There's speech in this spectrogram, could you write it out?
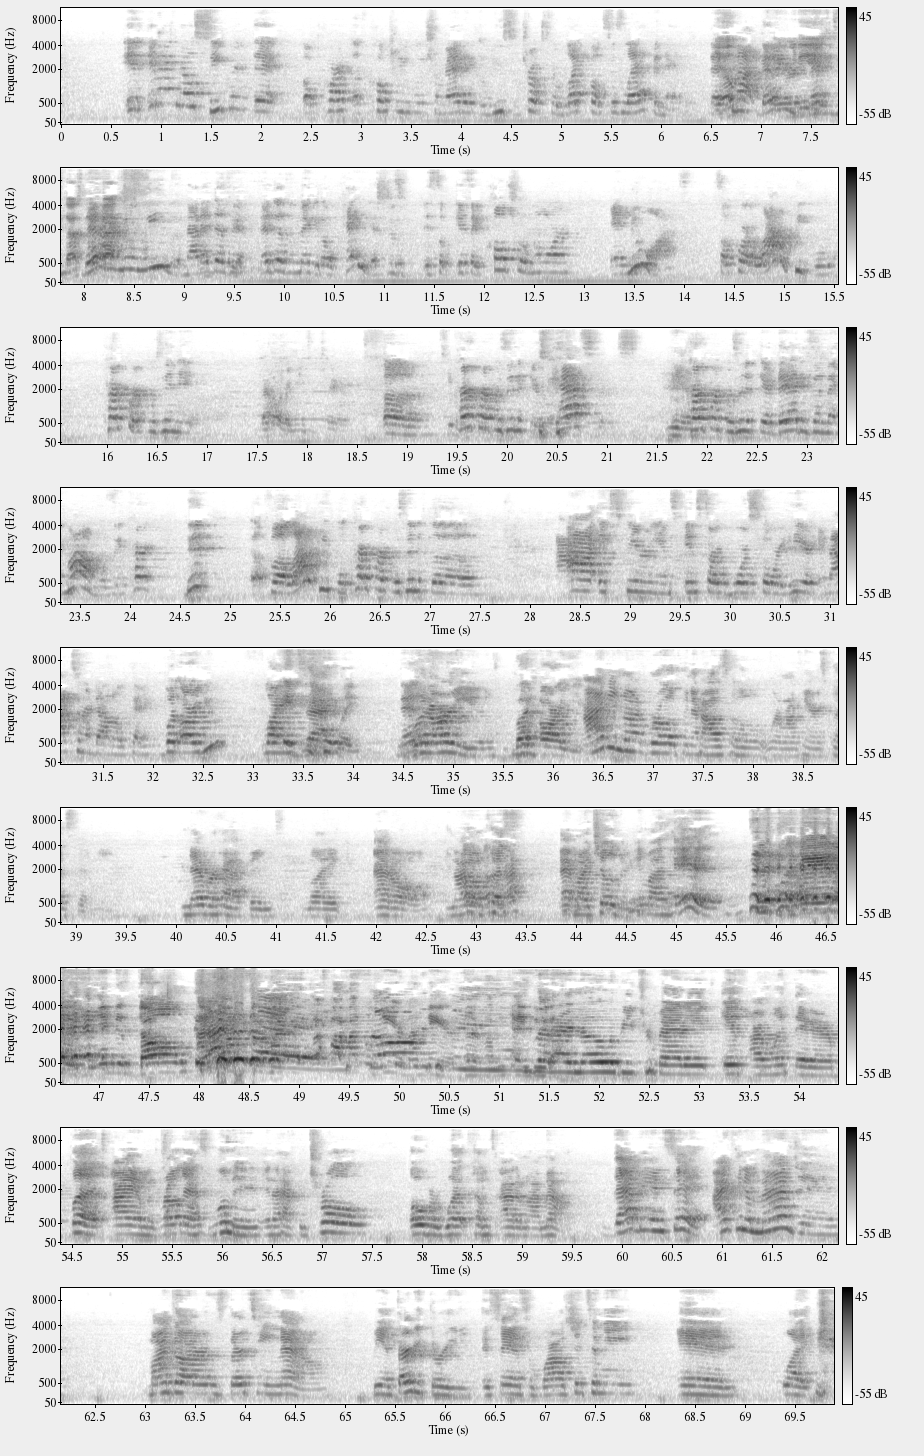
It, it ain't no secret that a part of coping with traumatic abuse abusive tropes for black folks is laughing at it. That's Yep, not that ain't, that, is. That ain't new either. Now that doesn't Yeah. that doesn't make it okay. That's just it's a it's a cultural norm and nuance. So for a lot of people, Kirk represented Valerie needs a chair. Uh, Kirk represented their pastors. Yeah. Kirk represented their daddies and their mamas, and Kirk did. Uh, for a lot of people, Kirk represented the I experienced insert war story here, and I turned out okay. But are you like Exactly. that- What are you? But are you? I did not grow up in a household where my parents cussed at me. Never happened, like at all. And I Oh, don't no, cuss I- at my children. In my head, The man is in this dome. I don't know why Michael so Beard many is there. That's why can't things that that. I know would be traumatic if I went there. But I am a grown ass woman and I have control over what comes out of my mouth. That being said, I can imagine my daughter who's 13 now being 33 and saying some wild shit to me and like Snap.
